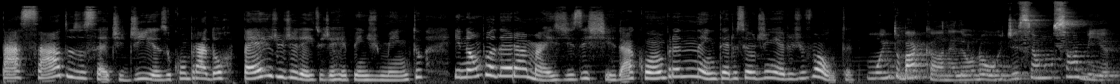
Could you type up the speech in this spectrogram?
Passados os sete dias, o comprador perde o direito de arrependimento e não poderá mais desistir da compra nem ter o seu dinheiro de volta. Muito bacana, Eleonor. Disse eu não sabia.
